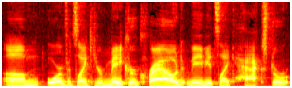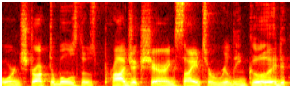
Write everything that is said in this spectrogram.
Um, or if it's like your maker crowd, maybe it's like Hackster or Instructables. Those project sharing sites are really good.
